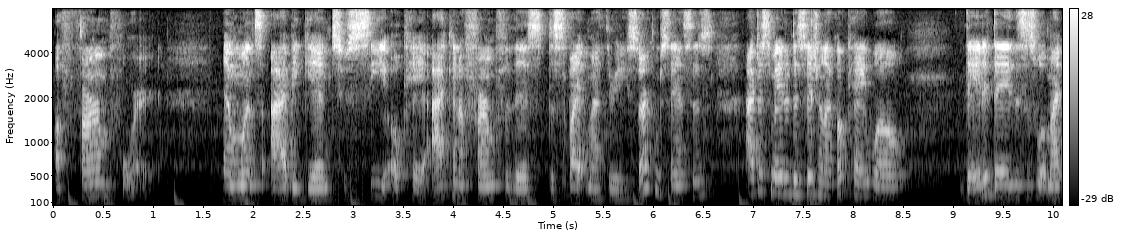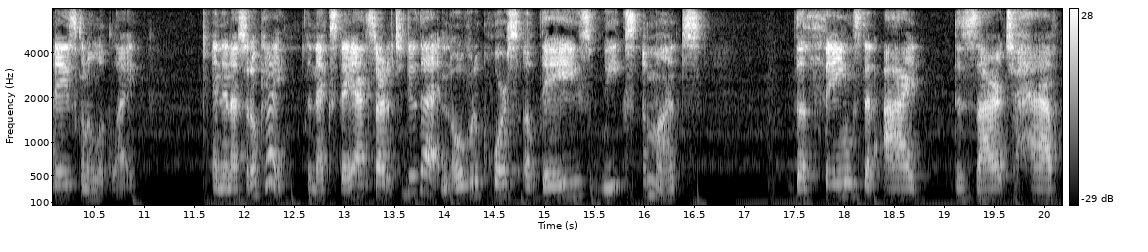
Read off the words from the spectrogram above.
affirm for it. And once I began to see, okay, I can affirm for this despite my 3D circumstances, I just made a decision like, okay, well, day to day, this is what my day is going to look like. And then I said, okay, the next day I started to do that. And over the course of days, weeks, and months, the things that I desired to have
